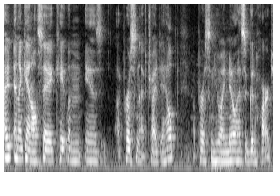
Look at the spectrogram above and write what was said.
I, and again, I'll say Caitlyn is a person I've tried to help, a person who I know has a good heart.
